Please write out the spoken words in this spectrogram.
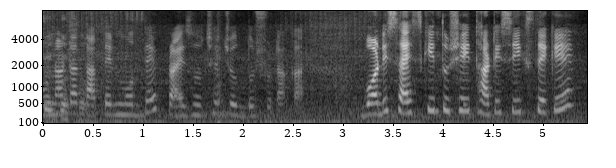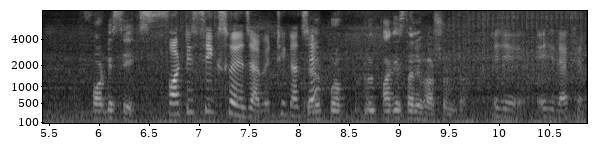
ওড়নাটা তাঁতের মধ্যে প্রাইস হচ্ছে চোদ্দোশো টাকা। বডি সাইজ কিন্তু সেই থার্টি সিক্স থেকে ফর্টি সিক্স ফর্টি সিক্স হয়ে যাবে ঠিক আছে? পাকিস্তানি ভার্সনটা এই যে এই যে দেখেন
